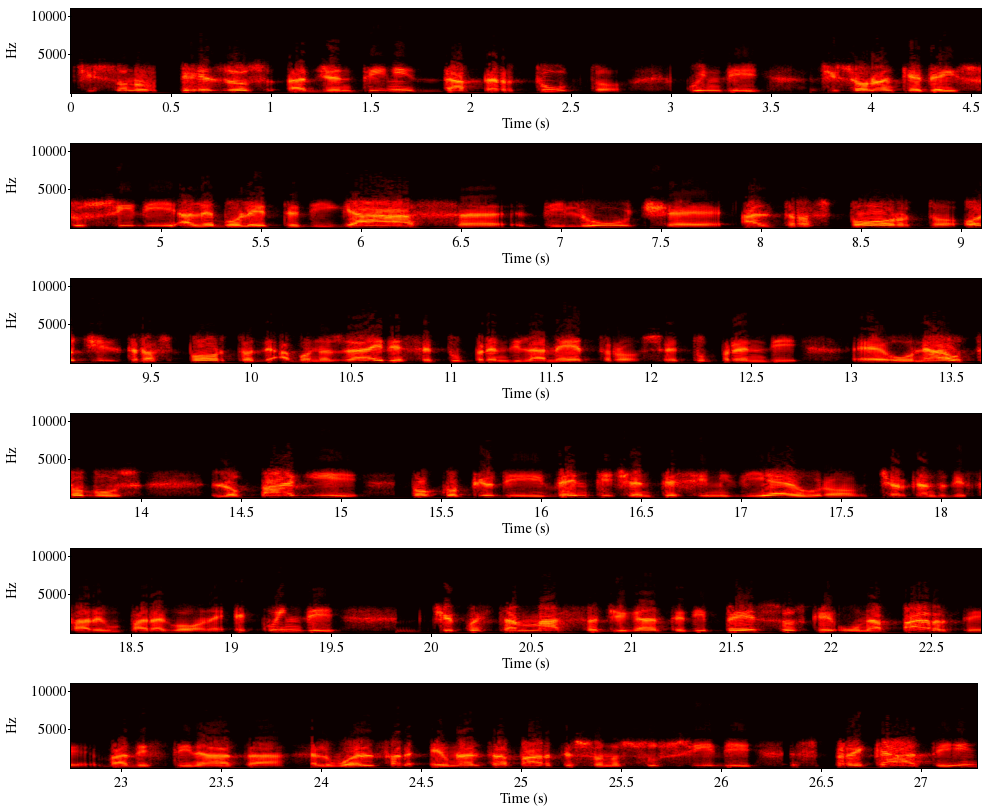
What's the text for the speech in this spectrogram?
ci sono pesos argentini dappertutto, quindi ci sono anche dei sussidi alle bollette di gas, di luce, al trasporto. Oggi il trasporto a Buenos Aires, se tu prendi la metro, se tu prendi eh, un autobus, lo paghi poco più di 20 centesimi di euro cercando di fare un paragone. E quindi c'è questa massa gigante di pesos che una parte va destinata al welfare e un'altra parte sono sussidi sprecati,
